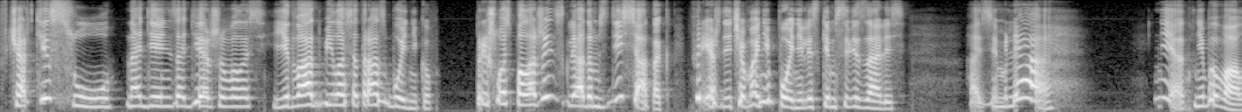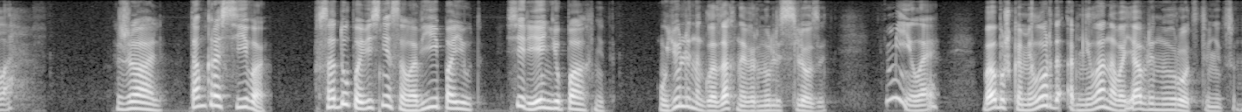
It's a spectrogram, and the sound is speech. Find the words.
В Чартису на день задерживалась, едва отбилась от разбойников. Пришлось положить взглядом с десяток, прежде чем они поняли, с кем связались. А земля... Нет, не бывало. Жаль, там красиво. В саду по весне соловьи поют, сиренью пахнет. У Юли на глазах навернулись слезы. Милая, Бабушка Милорда обняла новоявленную родственницу.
